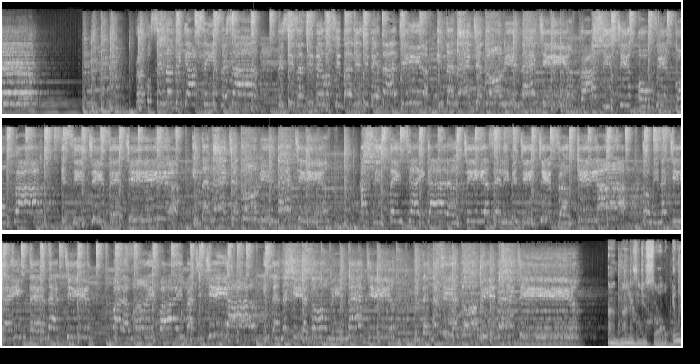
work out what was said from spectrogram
Pra você navegar sem estressar, precisa de velocidade de verdade. Internet é Dominete. Pra assistir, ouvir,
